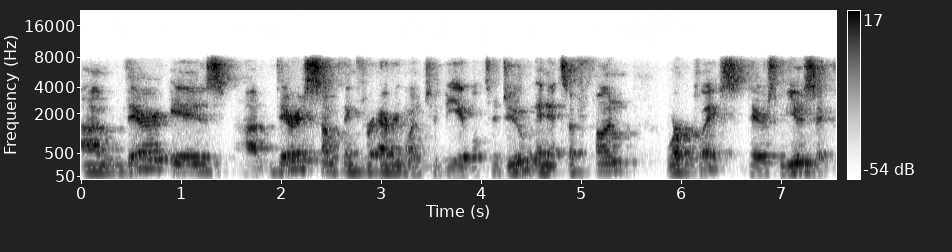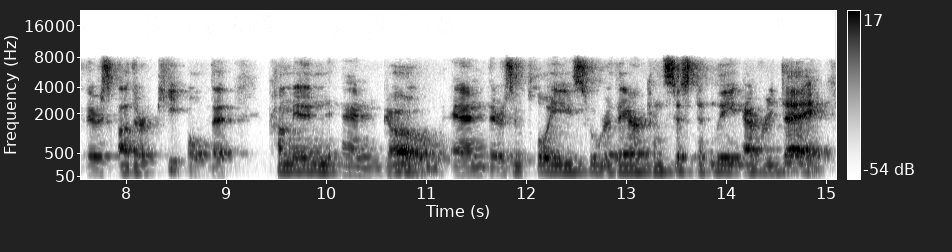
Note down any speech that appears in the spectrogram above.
um, there is uh, there is something for everyone to be able to do, and it's a fun workplace. There's music, there's other people that come in and go, and there's employees who are there consistently every day.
